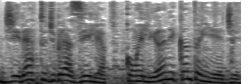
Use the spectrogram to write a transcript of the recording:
Direto de Brasília, com Eliane Cantanhede.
